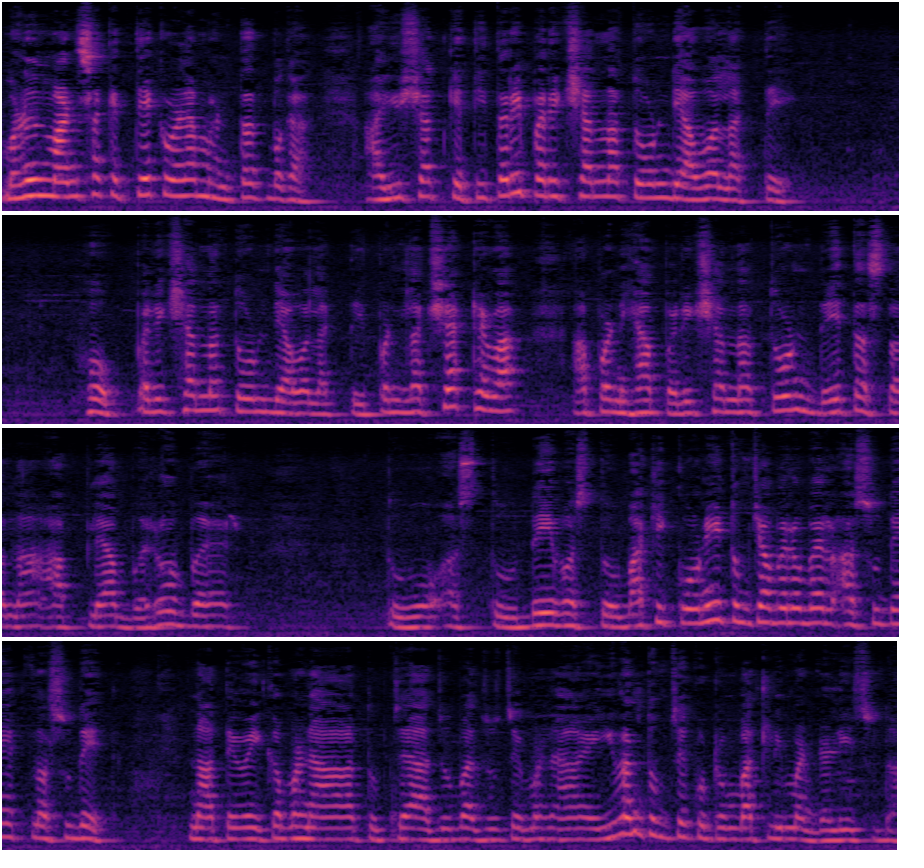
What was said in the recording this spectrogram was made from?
म्हणून माणसं कित्येक वेळा म्हणतात बघा आयुष्यात कितीतरी परीक्षांना तोंड द्यावं लागते. हो परीक्षांना तोंड द्यावं लागते. पण लक्षात ठेवा आपण ह्या परीक्षांना तोंड देत असताना आपल्या असतो तो असतो देव असतो. बाकी कोणी तुमच्याबरोबर असू देत नसू देत. नातेवाईक म्हणा तुमचे आजूबाजूचे म्हणा इवन तुमचे कुटुंबातली मंडळी सुद्धा.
